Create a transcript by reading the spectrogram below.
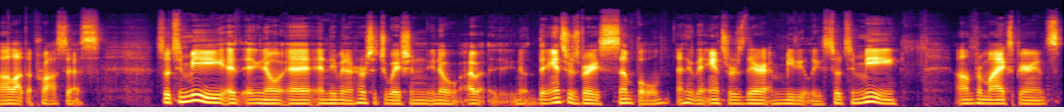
uh, a lot to process. So to me it, you know and even in her situation you know I, you know the answer is very simple. I think the answer is there immediately. So to me um, from my experience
